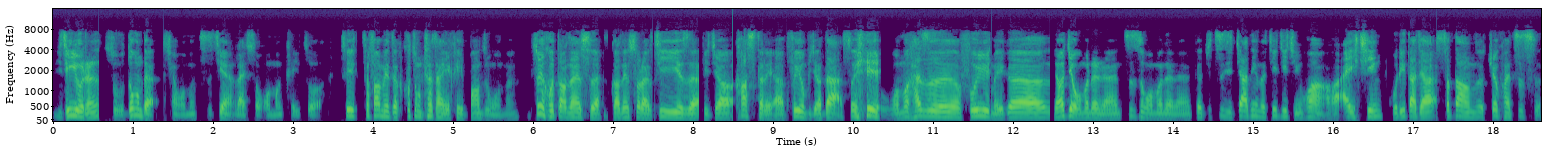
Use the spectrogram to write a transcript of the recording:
已经有人主动的向我们自荐来说，我们可以做。所以这方面的各种特长也可以帮助我们。最后当然是刚才说了，记忆是比较 costly 啊，费用比较大，所以 我们还是呼吁每个了解我们的人、支持我们的人，根据自己家庭的经济情况和爱心，鼓励大家适当的捐款支持，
